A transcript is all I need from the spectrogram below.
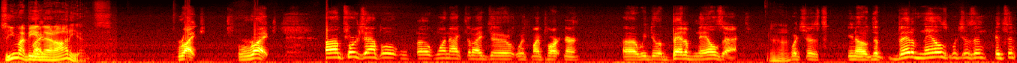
So you might be in that audience. right right um, for example uh, one act that i do with my partner uh, we do a bed of nails act Uh-huh. which is you know the bed of nails which is an it's an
